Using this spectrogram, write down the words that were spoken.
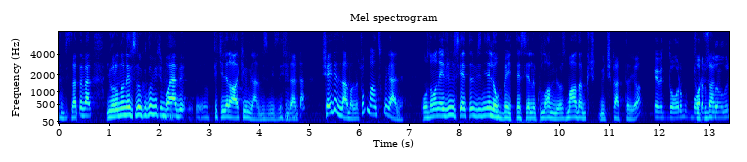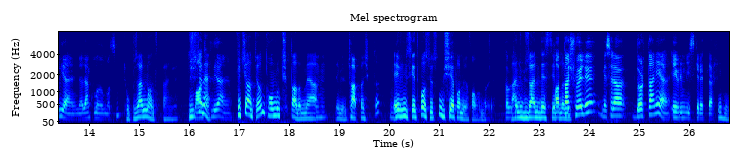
Zaten ben yorumların hepsini okuduğum için bayağı bir e, fikirlere hakimim yani bizim izleyicilerden. Şey dediler bana çok mantıklı geldi. O zaman evrim iskeletleri biz niye logbait testlerini kullanmıyoruz? Madem küçük büyü çıkarttırıyor. Evet doğru bu, Çok arada güzel. kullanılır yani. Neden kullanılmasın? Çok güzel bir mantık bence. Düşünsene Mantıklı yani. fıçı atıyorsun tomruk çıktı adam veya Hı hı. ne bileyim çarpma çıktı. Hı hı. Evrim iskeleti basıyorsun bir şey yapamıyor falan böyle. Tabii, Bence tabii. güzel bir deste yapılabilir. Hatta şöyle mesela dört tane ya evrimli iskeletler. Hı hı.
